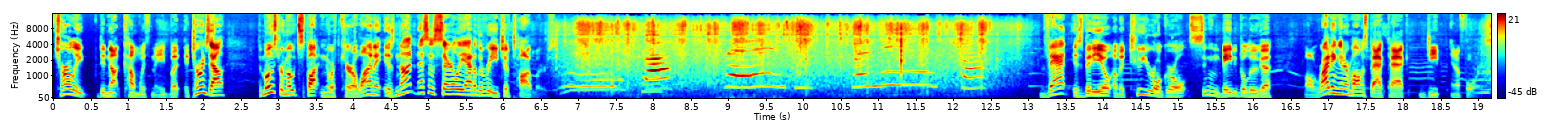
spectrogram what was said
Charlie did not come with me, but it turns out the most remote spot in North Carolina is not necessarily out of the reach of toddlers. That is video of a two year old girl singing Baby Beluga while riding in her mom's backpack deep in a forest.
